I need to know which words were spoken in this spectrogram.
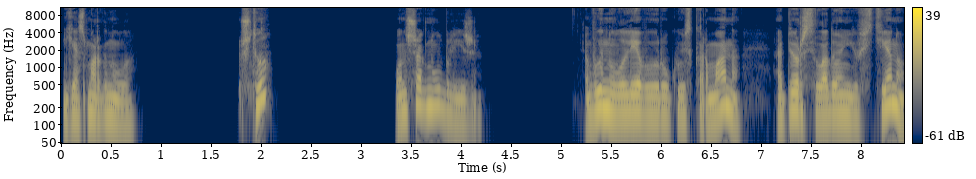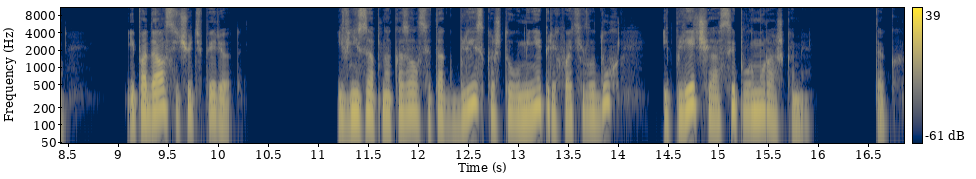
Я сморгнула. Что? Он шагнул ближе. Вынул левую руку из кармана, оперся ладонью в стену и подался чуть вперед. И внезапно оказался так близко, что у меня перехватило дух и плечи осыпало мурашками. Так,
